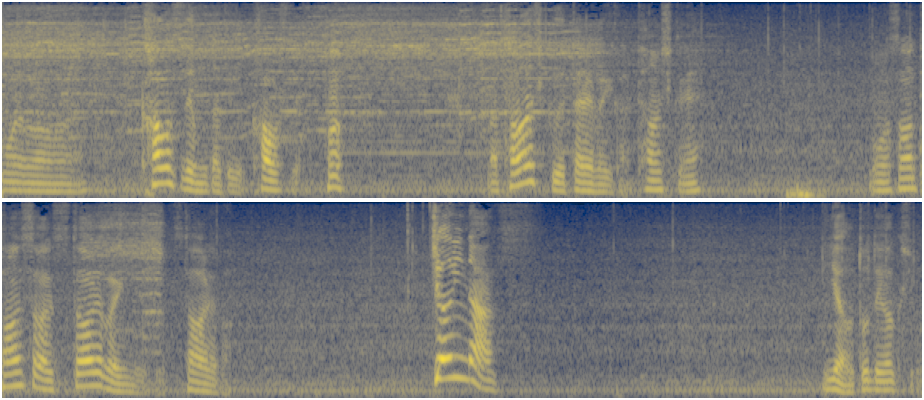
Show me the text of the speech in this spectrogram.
もう、カオスでも歌っていく。カオスで。まあ、楽しく歌えばいいから、楽しくね。もうその楽しさが伝わればいいんですよ。伝われば。ジョイナスいや、音でかくしろ。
